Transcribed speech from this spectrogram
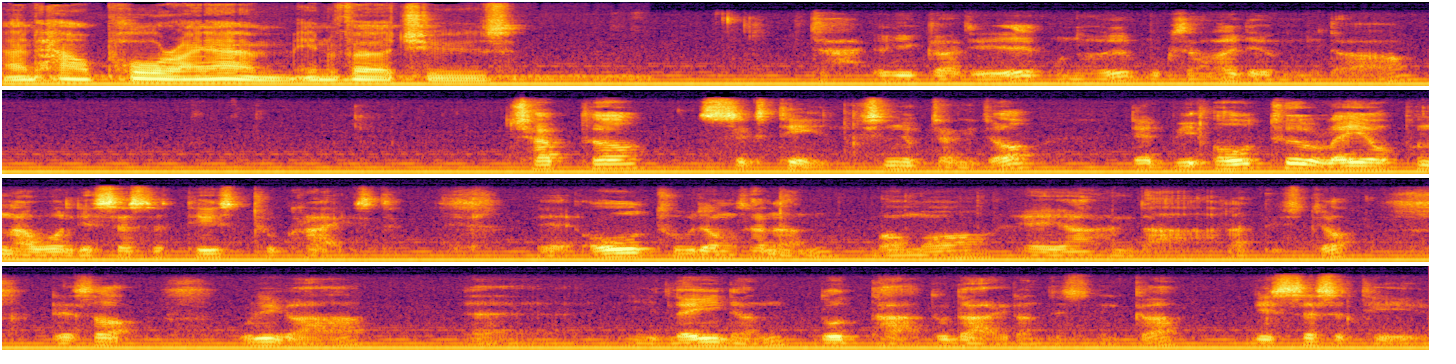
and how poor I am in virtues. 자, 여기까지 오늘 묵상할 내용입니다. Chapter 16, 16장이죠. That we ought to lay open our necessities to Christ. 예, ought to 부정사는 뭐뭐 해야 한다 라는 뜻이죠. 그래서 우리가 예, 이 lay는 놓다, 두다 이런 뜻이니까 necessity,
